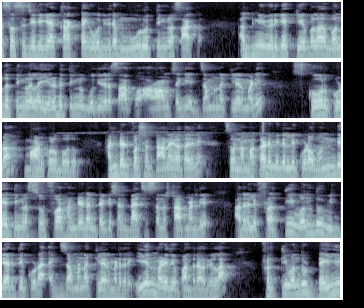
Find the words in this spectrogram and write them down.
ಎಸ್ ಎಸ್ ಸಿ ಡಿಗೆ ಕರೆಕ್ಟಾಗಿ ಓದಿದರೆ ಮೂರು ತಿಂಗಳು ಸಾಕು. ಅಗ್ನಿವೀರಿಗೆ ಕೇವಲ ಒಂದು ತಿಂಗಳಲ್ಲ ಎರಡು ತಿಂಗಳು ಓದಿದರೆ ಸಾಕು. ಆರಾಮ್ಸಾಗಿ ಎಕ್ಸಾಮನ್ನು ಕ್ಲಿಯರ್ ಮಾಡಿ ಸ್ಕೋರ್ ಕೂಡ ಮಾಡ್ಕೊಳ್ಬೋದು. ಹಂಡ್ರೆಡ್ ಪರ್ಸೆಂಟ್ ನಾನೇ ಹೇಳ್ತಾ ಇದ್ದೀನಿ. ಸೊ ನಮ್ಮ ಅಕಾಡೆಮಿದಲ್ಲಿ ಕೂಡ ಒಂದೇ ತಿಂಗಳ ಸೂಪರ್ ಹಂಡ್ರೆಡ್ ಅಂತ ಬ್ಯಾಚಸ್ ಅನ್ನು ಸ್ಟಾರ್ಟ್ ಮಾಡಿದ್ವಿ. ಅದರಲ್ಲಿ ಪ್ರತಿ ಒಂದು ವಿದ್ಯಾರ್ಥಿ ಕೂಡ ಎಕ್ಸಾಮನ್ನು ಕ್ಲಿಯರ್ ಮಾಡಿದ್ರು ಏನು ಮಾಡಿದೀವಪ್ಪ ಅಂದರೆ ಅವರಿಗೆಲ್ಲ ಪ್ರತಿಯೊಂದು ಡೈಲಿ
